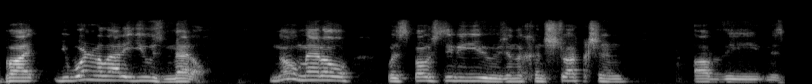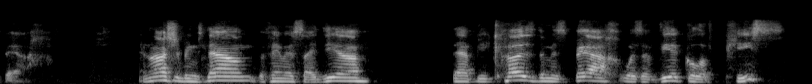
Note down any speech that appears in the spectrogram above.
but you weren't allowed to use metal. No metal was supposed to be used in the construction of the Mizbeach. And Rashi brings down the famous idea that because the Mizbeach was a vehicle of peace,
